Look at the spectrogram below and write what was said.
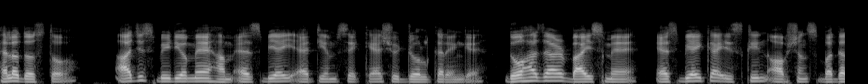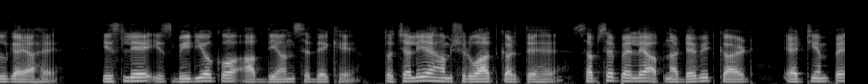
हेलो दोस्तों, आज इस वीडियो में हम एस बी से कैश विड्रॉल करेंगे। 2022 में आई का स्क्रीन ऑप्शंस बदल गया है, इसलिए इस वीडियो को आप ध्यान से देखें। तो चलिए हम शुरुआत करते हैं। सबसे पहले अपना डेबिट कार्ड एटीएम पे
